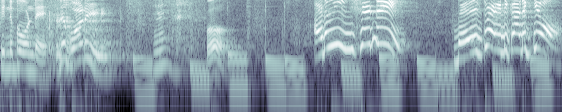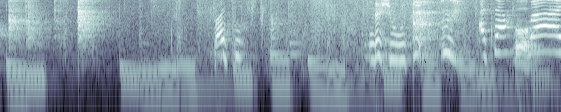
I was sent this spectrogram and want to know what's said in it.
പിന്നെ പോണ്ടേ? പിന്നെ പോടി. ഓ അടേ നീ ഇൻഷർട്ട് ബെൽറ്റ് ഐഡി കാണിക്കോ എന്റെ ഷൂസ് അച്ഛാ. ബൈ.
